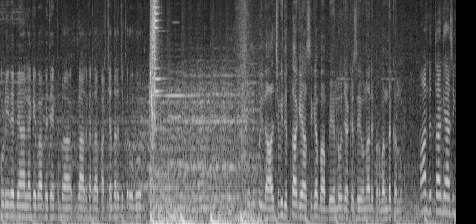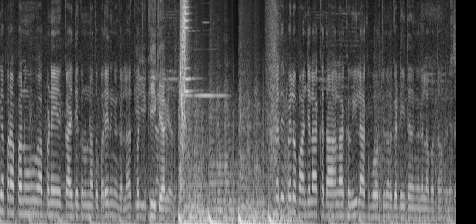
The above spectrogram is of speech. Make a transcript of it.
ਕੁੜੀ ਦੇ ਬਿਆਨ ਲੈ ਕੇ ਬਾਬੇ ਤੇ ਇੱਕ ਬਲਾ- ਬਲਾਤਕਾਰ ਦਾ ਪਰਚਾ ਦਰਜ ਕਰੋ ਹੋਰ। ਤੁਹਾਨੂੰ ਕੋਈ ਲਾਲਚ ਵੀ ਦਿੱਤਾ ਗਿਆ ਸੀਗਾ ਬਾਬੇ ਵੱਲੋਂ ਜਾਂ ਕਿਸੇ ਉਹਨਾਂ ਦੇ ਪ੍ਰਬੰਧਕ ਵੱਲੋਂ? ਹਾਂ ਦਿੱਤਾ ਗਿਆ ਸੀਗਾ ਪਰ ਆਪਾਂ ਨੂੰ ਆਪਣੇ ਕਾਇਦੇ ਕਾਨੂੰਨਾਂ ਤੋਂ ਪਰੇ ਦੀਆਂ ਗੱਲਾਂ ਕੀ ਕੀ ਕਿਹਾ ਗਿਆ ਕਦੇ ਪਹਿਲਾਂ 5 ਲੱਖ 10 ਲੱਖ 20 ਲੱਖ ਫੋਰਚੂਨਰ ਗੱਡੀ ਦੀਆਂ ਗੱਲਾਂ ਪਤਾ ਹੋਈਆਂ ਸੀ।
